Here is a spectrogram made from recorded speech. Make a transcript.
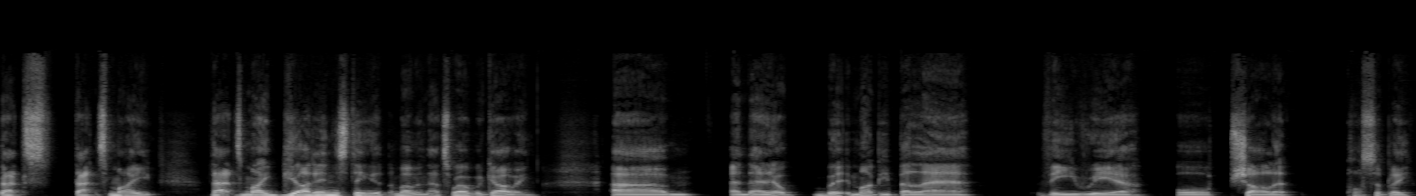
That's that's my that's my gut instinct at the moment. That's where we're going. Um, and then it might be Belair v Rhea or Charlotte possibly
